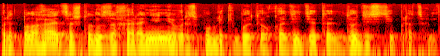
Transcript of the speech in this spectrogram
Предполагается, что на захоронение в республике будет уходить где-то до 10%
